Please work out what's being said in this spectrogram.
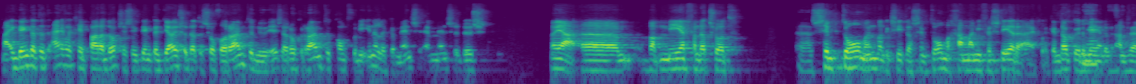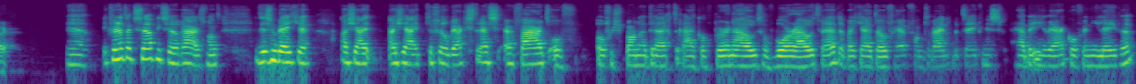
Maar ik denk dat het eigenlijk geen paradox is. Ik denk dat juist doordat er zoveel ruimte nu is, er ook ruimte komt voor die innerlijke mensen. En mensen dus, nou ja, ehm, wat meer van dat soort uh, symptomen, want ik zie het als symptomen, gaan manifesteren eigenlijk. En dan kun je ermee ja. aan het werk. Ja, ik vind het ook zelf iets heel raars. Want het is een beetje, als jij, als jij te veel werkstress ervaart of overspannen dreigt te raken of burn-out of bore-out, wat jij het over hebt, van te weinig betekenis hebben in je werk of in je leven,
